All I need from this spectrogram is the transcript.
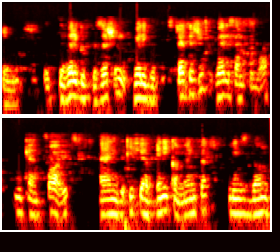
in. It's a very good position very good strategy very simple you can try it and if you have any comment please don't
